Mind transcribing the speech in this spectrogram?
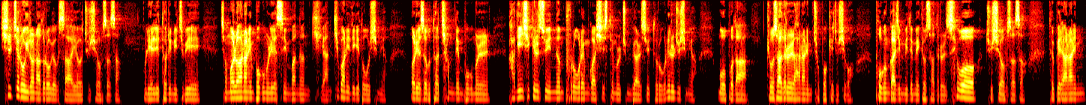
실제로 일어나도록 역사하여 주시옵소서. 우리 엘리터리니 집이 정말로 하나님 복음을 위해 쓰임받는 귀한 기관이 되게 도우시며 어려서부터 참된 복음을 각인시킬 수 있는 프로그램과 시스템을 준비할 수 있도록 은혜를 주시며 무엇보다 교사들을 하나님 축복해 주시고 복음 가진 믿음의 교사들을 세워 주시옵소서. 특별히 하나님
